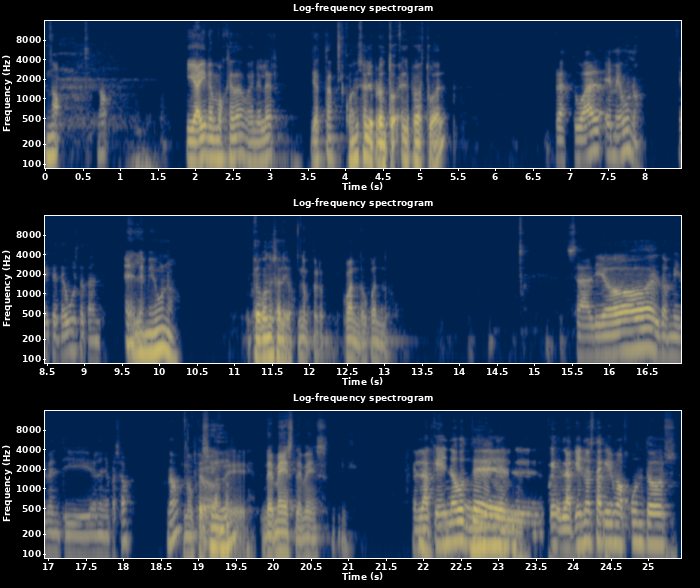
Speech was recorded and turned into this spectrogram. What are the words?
No. No. Y ahí nos hemos quedado en el Air. Ya está. ¿Cuándo salió pronto el Pro actual? Pro actual M1, el que te gusta tanto. El M1. ¿Pero cuándo salió? No, pero ¿cuándo? ¿Cuándo? Salió el 2020, el año pasado, ¿no? No, pero de, de, mes, de mes. En la Keynote del... La Keynote está que vimos juntos...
